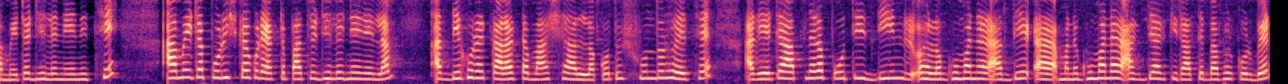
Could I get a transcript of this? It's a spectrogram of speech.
আমি এটা ঢেলে নিয়ে নিচ্ছি। আমি এটা পরিষ্কার করে একটা পাত্রে ঢেলে নিয়ে নিলাম। আর দেখুন এর কালারটা মাশাআল্লাহ, কত সুন্দর হয়েছে। আর এটা আপনারা প্রতিদিন হলো ঘুমানোর আগ দিয়ে মানে ঘুমানোর আগ দিয়ে আর কি রাতে ব্যবহার করবেন।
